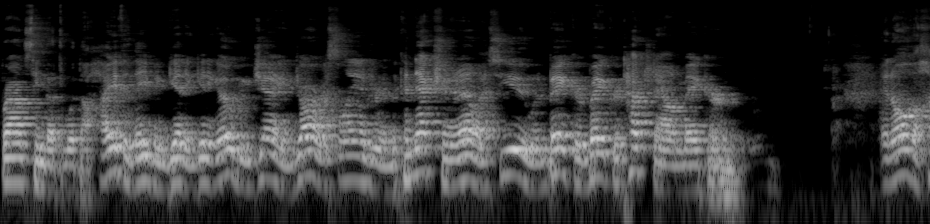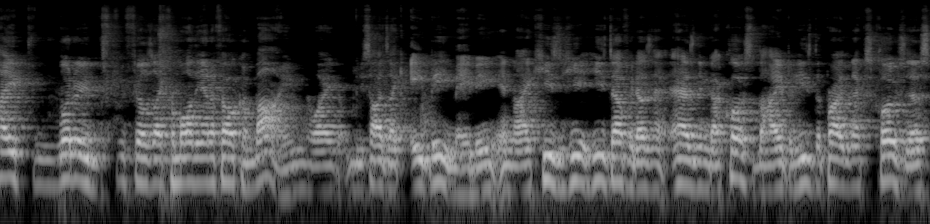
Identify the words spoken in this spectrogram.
Browns team that's with the hype that they've been getting, getting OBJ and Jarvis Landry and the connection at LSU and Baker Baker touchdown maker and all the hype literally feels like from all the NFL combined, like besides like AB maybe, and like he's he he definitely doesn't hasn't even got close to the hype, but he's the probably the next closest.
